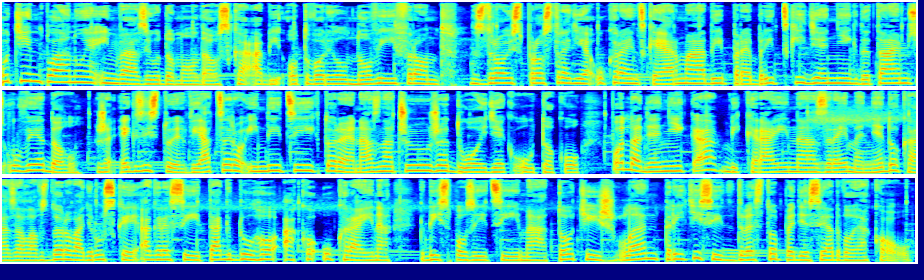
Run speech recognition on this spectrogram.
Putin plánuje inváziu do Moldavska, aby otvoril nový front. Zdroj z prostredia ukrajinskej armády pre britský denník The Times uviedol, že existuje viacero indícií, ktoré naznačujú, že dôjde k útoku. Podľa denníka by krajina zrejme nedokázala vzdorovať ruskej agresii tak dlho ako Ukrajina. K dispozícii má totiž len 3250 vojakov.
